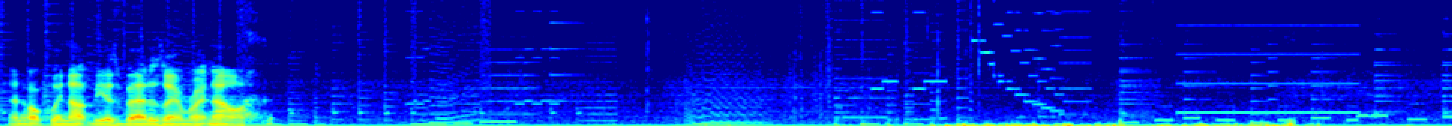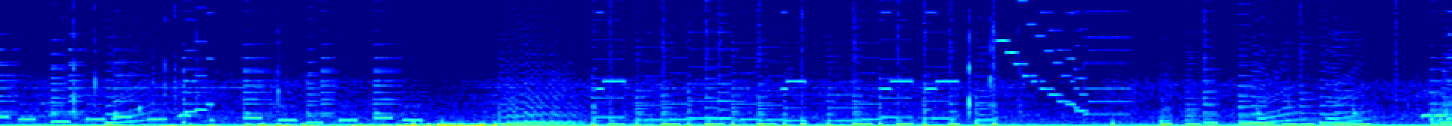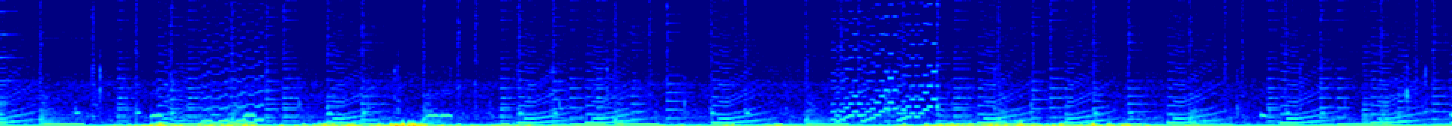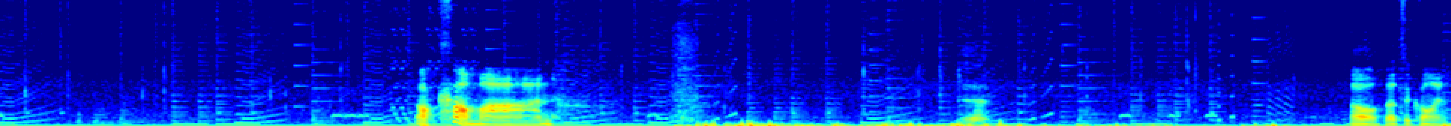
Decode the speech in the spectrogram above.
And hopefully not be as bad as I am right now. Oh, come on. Uh. Oh, that's a coin.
